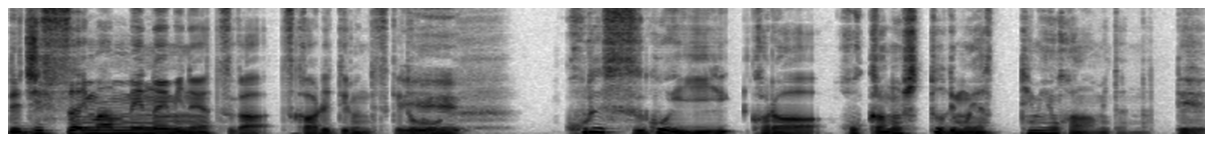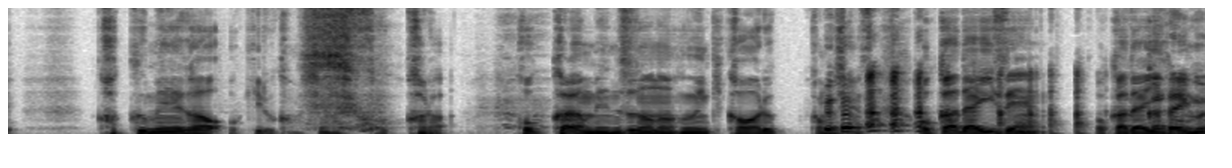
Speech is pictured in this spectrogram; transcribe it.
で、実際満面の笑みのやつが使われてるんですけど、えーこれすごいいいから、他の人でもやってみようかな、みたいになって、革命が起きるかもしれないです。こっから。こっからメンズノの雰囲気変わるかもしれないです。岡田以前、岡田以後。岡田以後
